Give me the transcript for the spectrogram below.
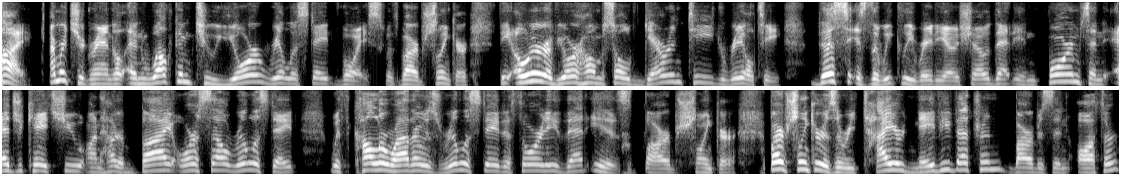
Hi, I'm Richard Randall, and welcome to Your Real Estate Voice with Barb Schlinker, the owner of Your Home Sold Guaranteed Realty. This is the weekly radio show that informs and educates you on how to buy or sell real estate with Colorado's real estate authority, that is Barb Schlinker. Barb Schlinker is a retired Navy veteran. Barb is an author.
